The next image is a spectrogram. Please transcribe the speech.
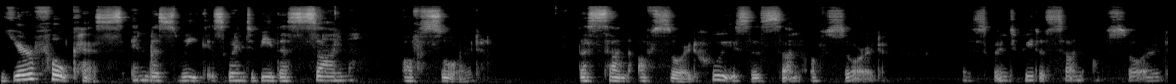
Your focus in this week is going to be the Son of Sword. The Son of Sword. Who is the Son of Sword? It's going to be the Son of Sword.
